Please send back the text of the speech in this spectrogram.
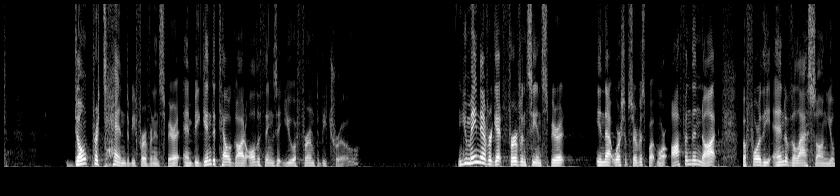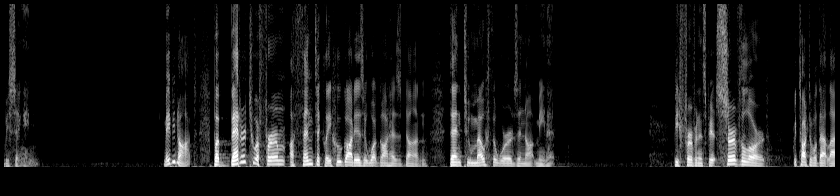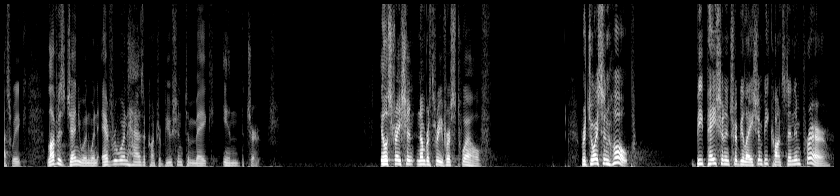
Don't pretend to be fervent in spirit and begin to tell God all the things that you affirm to be true. And you may never get fervency in spirit in that worship service, but more often than not, before the end of the last song, you'll be singing. Maybe not, but better to affirm authentically who God is and what God has done than to mouth the words and not mean it. Be fervent in spirit. Serve the Lord. We talked about that last week. Love is genuine when everyone has a contribution to make in the church. Illustration number three, verse 12. Rejoice in hope. Be patient in tribulation. Be constant in prayer.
